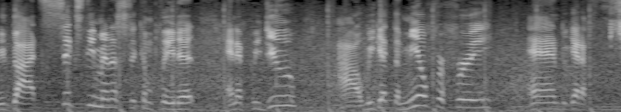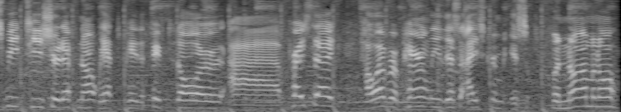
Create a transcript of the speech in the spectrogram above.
We've got 60 minutes to complete it. And if we do, uh, we get the meal for free and we get a sweet t-shirt. If not, we have to pay the $50 uh, price tag. However, apparently this ice cream is phenomenal.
